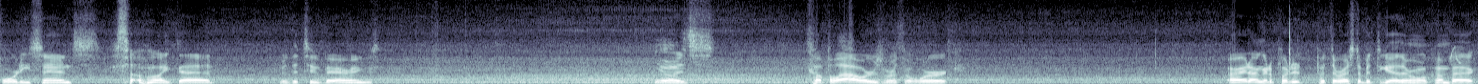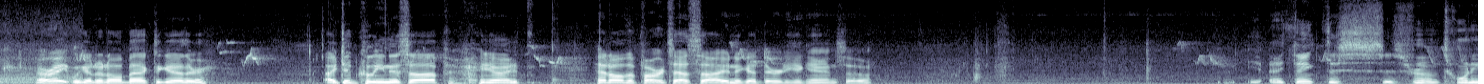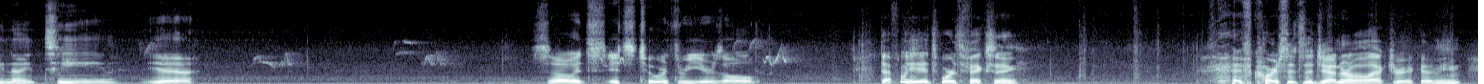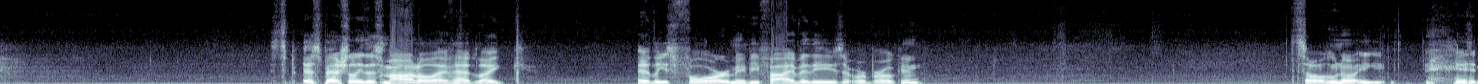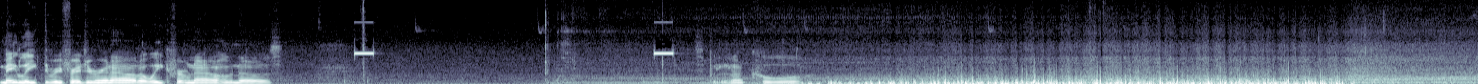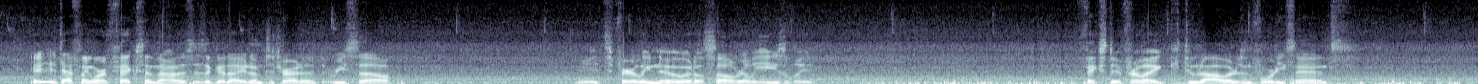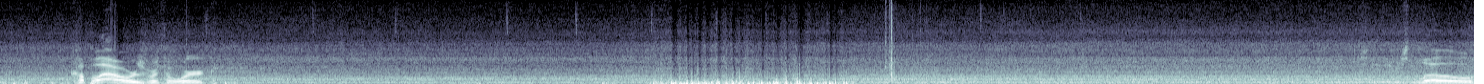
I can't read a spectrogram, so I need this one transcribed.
forty cents, something like that, for the two bearings. You know, it's couple hours worth of work. All right, I'm gonna put it, put the rest of it together and we'll come back. All right, we got it all back together. I did clean this up. You know, I had all the parts outside and it got dirty again, so. I think this is from 2019. Yeah. So it's it's two or three years old definitely it's worth fixing. of course, it's a General Electric. I mean, especially this model, I've had like at least four, maybe five of these that were broken. So who knows? It may leak the refrigerant out a week from now. Who knows? Let's put it on cool. It's definitely worth fixing though. This is a good item to try to resell. It's fairly new, it'll sell really easily. Fixed it for like $2.40. A couple hours worth of work. low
